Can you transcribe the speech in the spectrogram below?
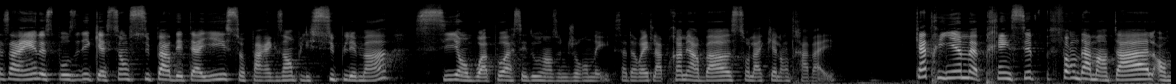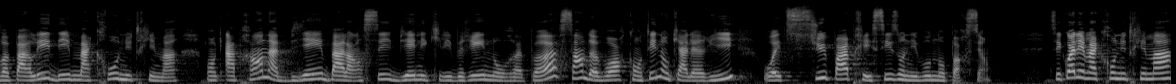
Ça sert à rien de se poser des questions super détaillées sur, par exemple, les suppléments si on ne boit pas assez d'eau dans une journée. Ça devrait être la première base sur laquelle on travaille. Quatrième principe fondamental, on va parler des macronutriments. Donc, apprendre à bien balancer, bien équilibrer nos repas sans devoir compter nos calories ou être super précise au niveau de nos portions. C'est quoi les macronutriments?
